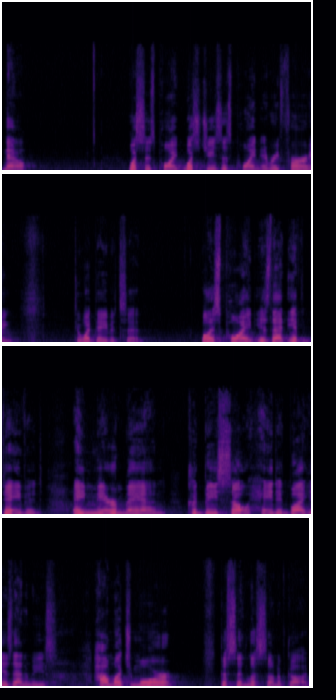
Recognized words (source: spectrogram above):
Now, what's his point? What's Jesus' point in referring to what David said? Well, his point is that if David, a mere man, could be so hated by his enemies, how much more the sinless Son of God?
